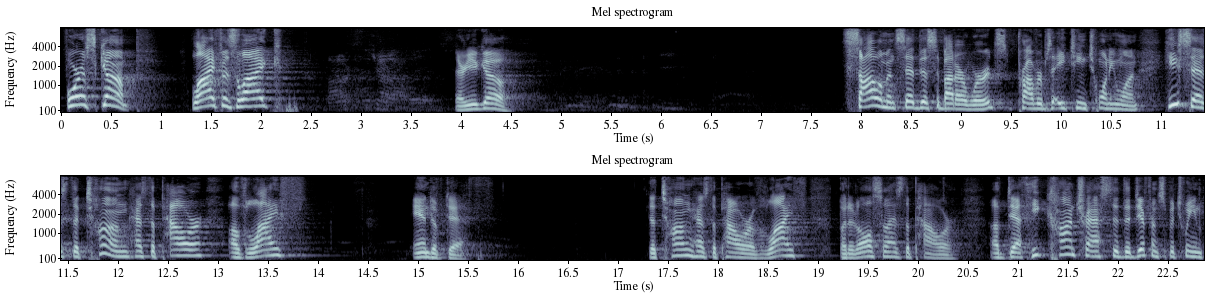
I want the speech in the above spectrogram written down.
Forrest Gump, life is like. There you go. Solomon said this about our words, Proverbs 18 21. He says, The tongue has the power of life and of death. The tongue has the power of life, but it also has the power of death. He contrasted the difference between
